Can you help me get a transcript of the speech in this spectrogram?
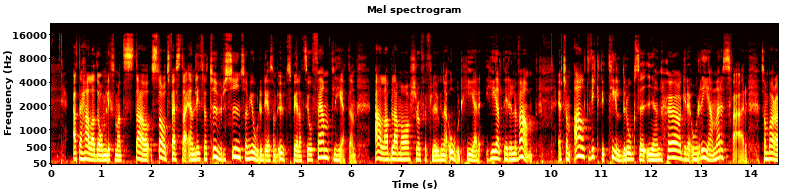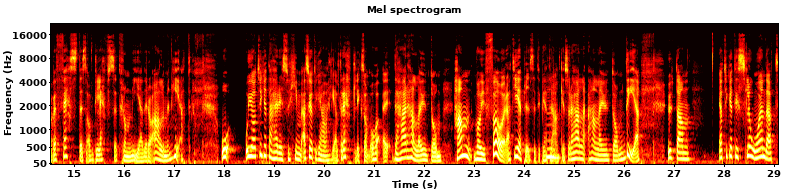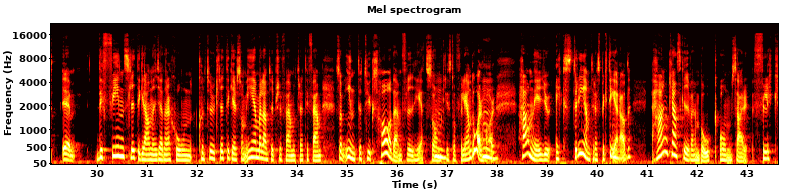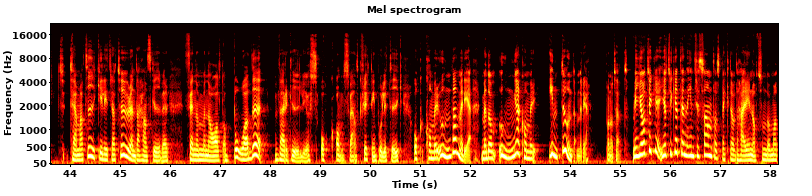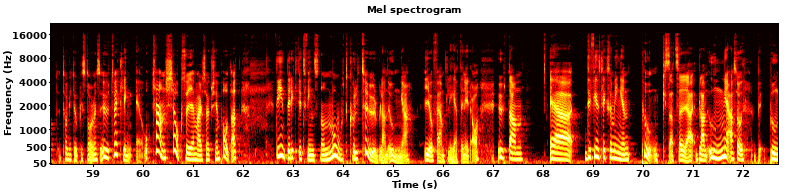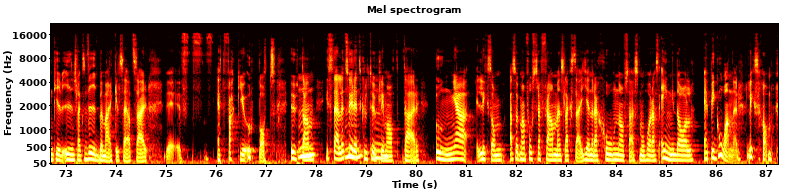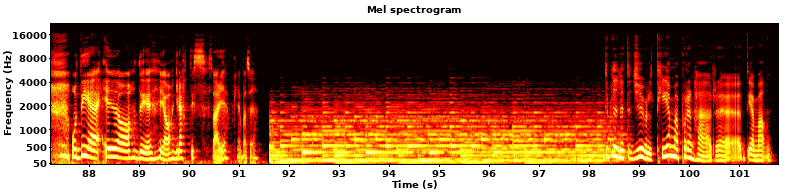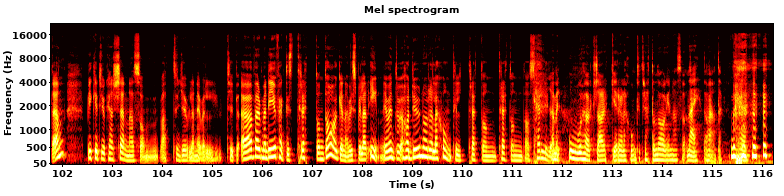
att det handlade om liksom att stadfästa en litteratursyn som gjorde det som utspelats i offentligheten, alla blamager och förflugna ord, helt irrelevant eftersom allt viktigt tilldrog sig i en högre och renare sfär som bara befästes av gläfset från medier och allmänhet. Och och jag tycker att det här är så himla... Alltså jag tycker han har helt rätt. Liksom. Och eh, det här handlar ju inte om... Han var ju för att ge priset till Peter mm. Anke, så det här handlar ju inte om det. Utan jag tycker att det är slående att eh, det finns lite grann en generation kulturkritiker som är mellan typ 25 och 35 som inte tycks ha den frihet som Kristoffer mm. Leandor har. Mm. Han är ju extremt respekterad. Mm. Han kan skriva en bok om så här flykttematik i litteraturen där han skriver fenomenalt om både Vergilius och om svensk flyktingpolitik och kommer undan med det. Men de unga kommer inte undan med det på något sätt. Men jag tycker, jag tycker att en intressant aspekt av det här är något som de har tagit upp i Stormens utveckling och kanske också i en varg söker sin podd. Att det inte riktigt finns någon motkultur bland unga i offentligheten idag. Utan eh, det finns liksom ingen punk, så att säga, bland unga. Alltså punk i en slags vid bemärkelse, att så här, eh, ett fuck you uppåt. Utan mm. istället så är det ett mm. kulturklimat mm. där unga, liksom, alltså man fostrar fram en slags generation av så här små Horace Engdahl-epigoner. Liksom. Och det, ja, det, ja, grattis Sverige kan jag bara säga. Det blir lite jultema på den här eh, diamanten. Vilket ju kan kännas som att julen är väl typ över, men det är ju faktiskt 13 dagar när vi spelar in. Jag vet inte, har du någon relation till 13, 13 dagshelgen? Ja, men oerhört stark relation till 13 dagarna. Alltså. Nej, det har jag inte.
